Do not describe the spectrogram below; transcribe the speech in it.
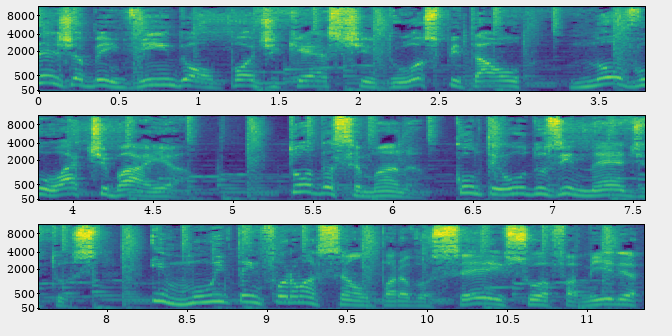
Seja bem-vindo ao podcast do Hospital Novo Atibaia. Toda semana, conteúdos inéditos e muita informação para você e sua família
